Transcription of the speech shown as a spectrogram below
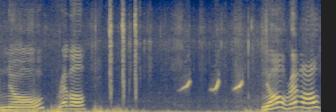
No, Rebel. No, Rebel.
